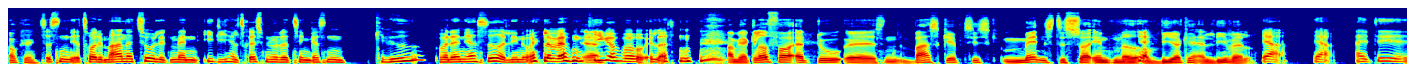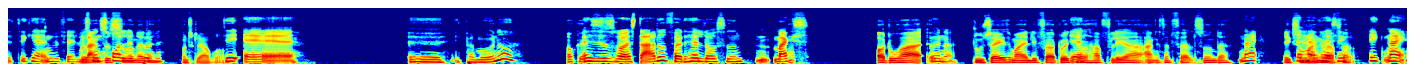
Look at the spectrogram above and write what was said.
Okay. Så sådan, jeg tror, det er meget naturligt, men i de 50 minutter tænker sådan, kan vide, hvordan jeg sidder lige nu, eller hvad hun Ja. kigger på, eller sådan. Jamen, jeg er glad for, at du øh, sådan, var skeptisk, mens det så endte med Ja. at virke alligevel. Ja, ja. Ej, det, det kan jeg anbefale, Hvor lang tid siden er det? det. Undskyld, jeg. Det er øh, et par måneder. Okay. Altså, jeg tror, jeg startede for et halvt år siden. Max Og du har, under. du sagde til mig lige før, at du ikke Ja. havde haft flere angstanfald siden da? Nej, Ikke så det mange i hvert fald? ikke. ikke. Nej,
